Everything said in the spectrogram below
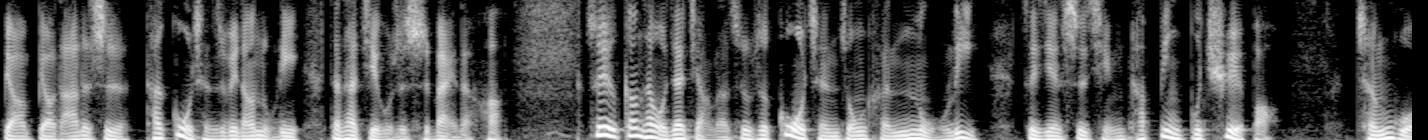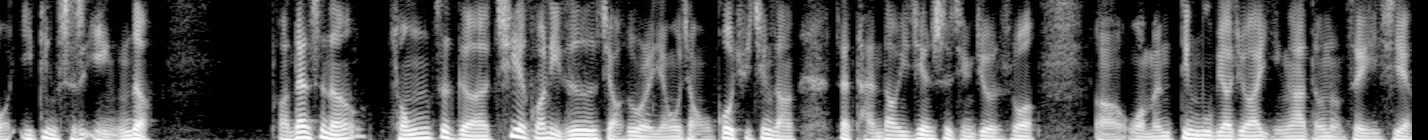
表表达的是它过程是非常努力，但它结果是失败的哈。所以刚才我在讲的就是过程中很努力这件事情，它并不确保成果一定是赢的。啊，但是呢，从这个企业管理的角度而言，我想我过去经常在谈到一件事情，就是说，呃，我们定目标就要赢啊，等等这一些。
